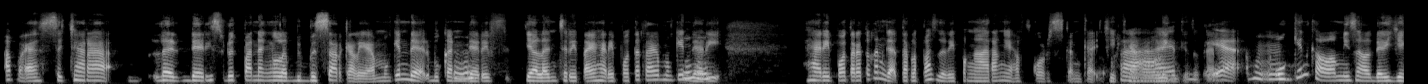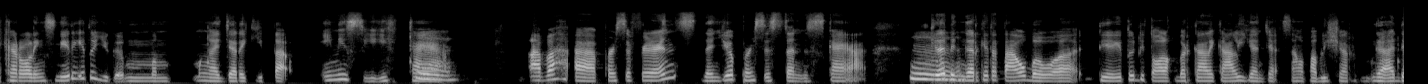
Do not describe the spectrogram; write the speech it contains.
apa ya secara dari sudut pandang yang lebih besar kali ya. Mungkin dari, bukan hmm. dari jalan cerita Harry Potter tapi mungkin hmm. dari Harry Potter itu kan nggak terlepas dari pengarang ya, of course kan kayak J.K. Right. Rowling gitu kan. Yeah. Mungkin kalau misal dari J.K. Rowling sendiri itu juga mengajari kita ini sih kayak hmm. Apa uh, perseverance dan juga persistence kayak hmm. kita dengar kita tahu bahwa dia itu ditolak berkali-kali kan Cak, sama publisher nggak ada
